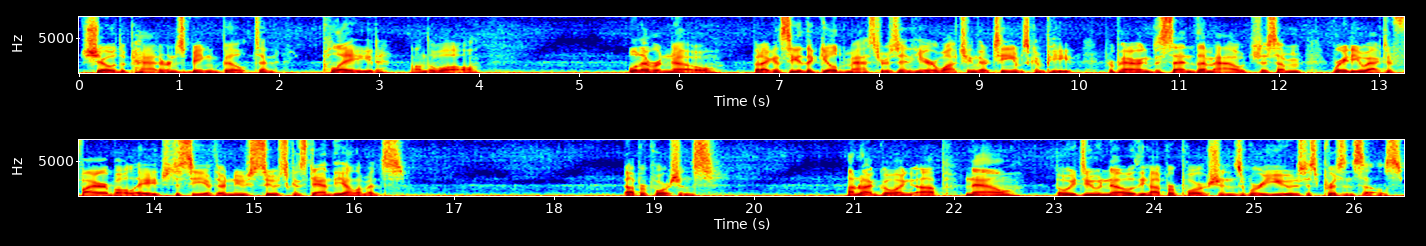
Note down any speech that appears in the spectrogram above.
show the patterns being built and played on the wall. We'll never know, but I can see the guild masters in here watching their teams compete, preparing to send them out to some radioactive fireball age to see if their new suits can stand the elements. Upper portions. I'm not going up now, but we do know the upper portions were used as prison cells.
